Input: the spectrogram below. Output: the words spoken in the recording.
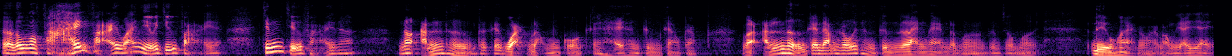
tức là đúng phải phải quá nhiều cái chữ phải chính chữ phải đó, nó ảnh hưởng tới cái hoạt động của cái hệ thần kinh cao cấp và ảnh hưởng cái đám rối thần kinh lang thang, đám rối thần kinh số mới. Điều hòa cái hoạt động dạ dày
